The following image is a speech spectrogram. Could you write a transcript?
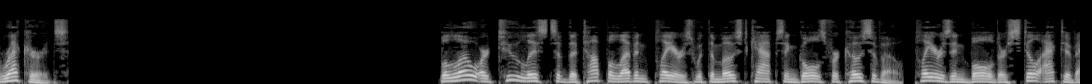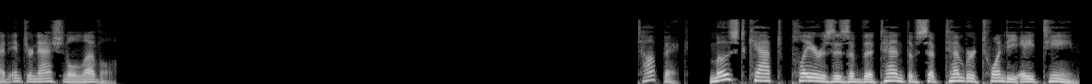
Records Below are two lists of the top 11 players with the most caps and goals for Kosovo. Players in bold are still active at international level. Topic: Most capped players as of the 10th of September 2018.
